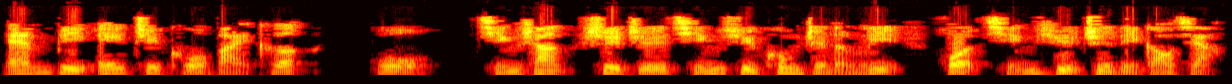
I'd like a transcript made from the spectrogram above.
：MBA 智库百科。五、情商是指情绪控制能力或情绪智力高下。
